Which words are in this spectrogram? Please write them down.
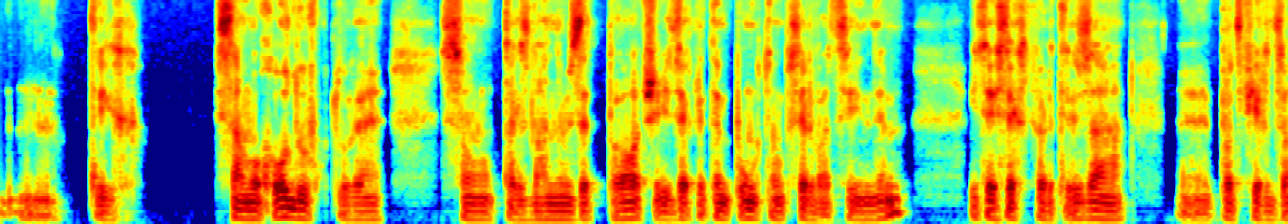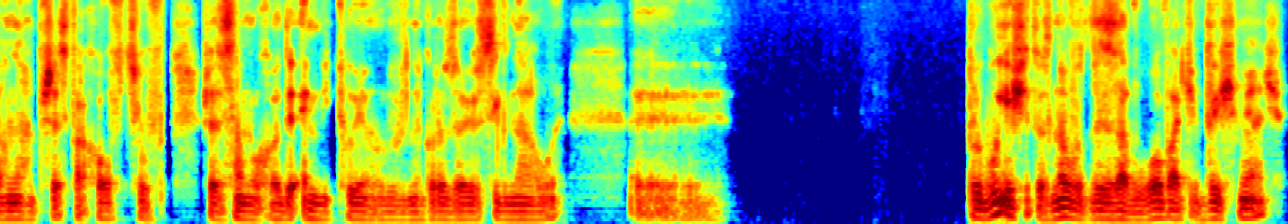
mm, tych samochodów, które są tak zwanym ZPO, czyli zakrytym punktem obserwacyjnym. I to jest ekspertyza e, potwierdzona przez fachowców, że samochody emitują różnego rodzaju sygnały. E, próbuje się to znowu dezawuować, wyśmiać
